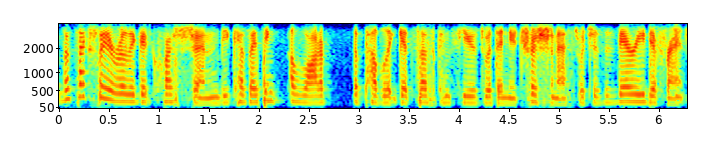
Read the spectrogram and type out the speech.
That's actually a really good question because I think a lot of the public gets us confused with a nutritionist, which is very different.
